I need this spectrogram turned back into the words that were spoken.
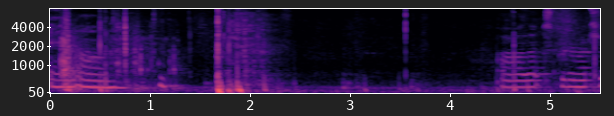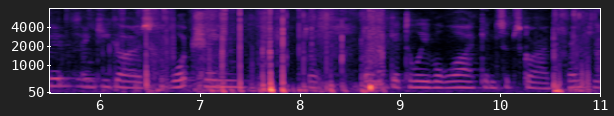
And um, uh, that's pretty much it. Thank you guys for watching. Don't, don't forget to leave a like and subscribe. Thank you.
